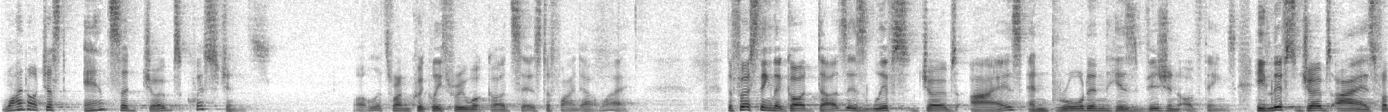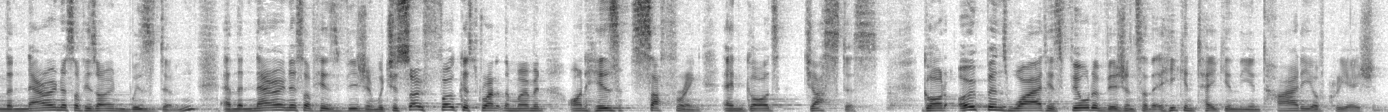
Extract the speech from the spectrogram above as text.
Why not just answer Job's questions? Well, let's run quickly through what God says to find out why. The first thing that God does is lifts Job's eyes and broaden his vision of things. He lifts Job's eyes from the narrowness of his own wisdom and the narrowness of his vision, which is so focused right at the moment on his suffering and God's justice. God opens wide his field of vision so that he can take in the entirety of creation.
